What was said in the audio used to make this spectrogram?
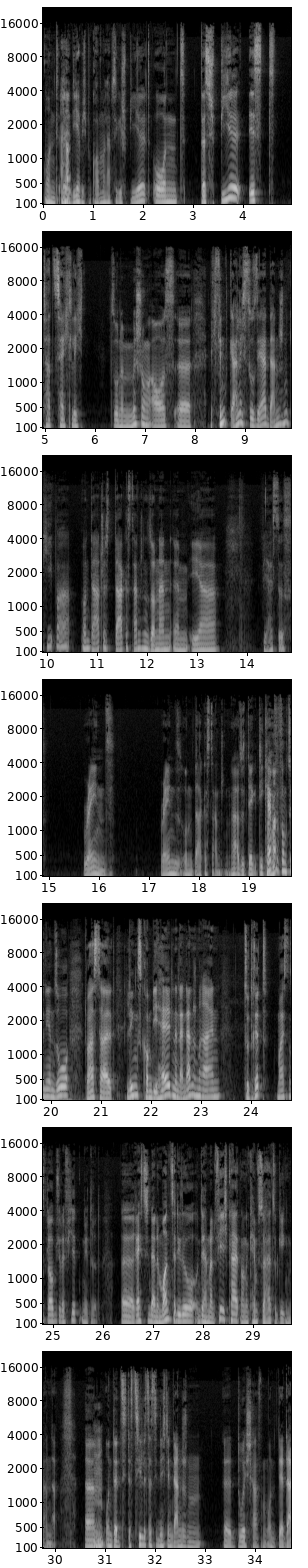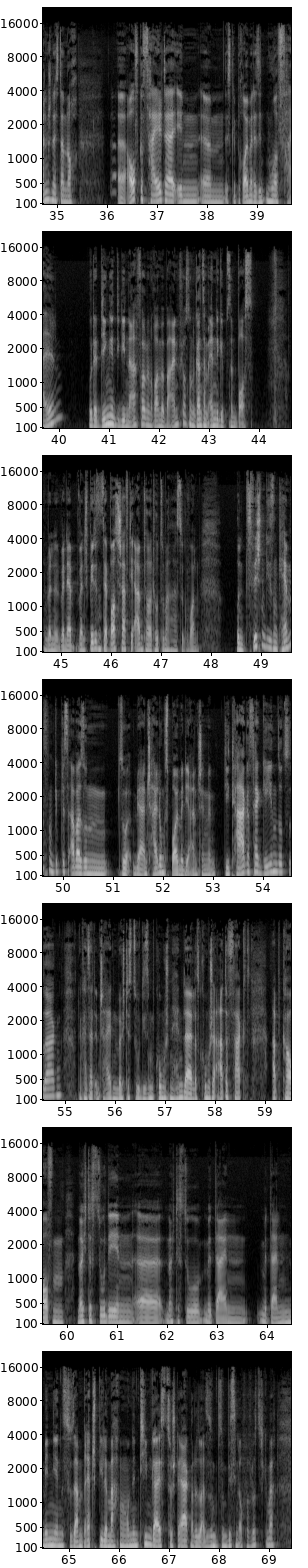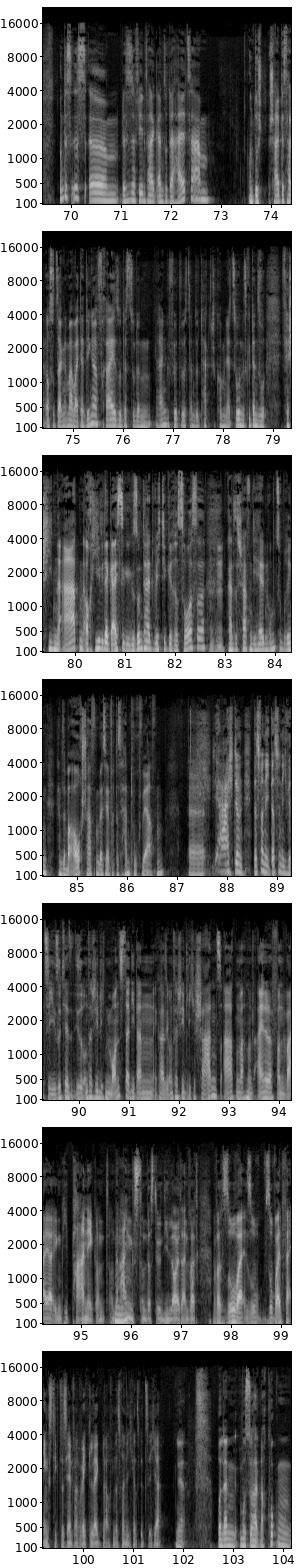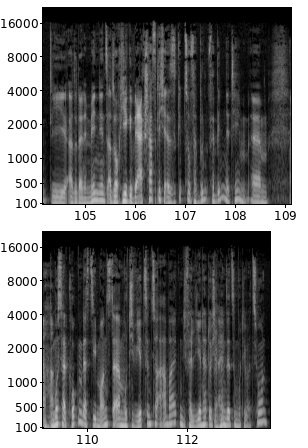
Und äh, die habe ich bekommen und habe sie gespielt. Und das Spiel ist tatsächlich so eine Mischung aus, äh, ich finde gar nicht so sehr Dungeon Keeper und Darkest, Darkest Dungeon, sondern ähm, eher, wie heißt es? Reigns. Reigns und Darkest Dungeon. Also der, die Kämpfe Aha. funktionieren so, du hast halt links kommen die Helden in dein Dungeon rein, zu dritt meistens, glaube ich, oder viert, nee, dritt. Äh, rechts sind deine Monster, die du, und die haben dann Fähigkeiten und dann kämpfst du halt so gegeneinander. Ähm, Und das, das Ziel ist, dass sie nicht den Dungeon äh, durchschaffen. Und der Dungeon ist dann noch äh, aufgefeilter in, ähm, es gibt Räume, da sind nur Fallen oder Dinge, die die nachfolgenden Räume beeinflussen und ganz am Ende gibt es einen Boss. Und wenn, wenn, der, wenn spätestens der Boss schafft, die Abenteurer tot zu machen, hast du gewonnen. Und zwischen diesen Kämpfen gibt es aber so, ein, so ja, Entscheidungsbäume, die anstehen. Die Tage vergehen sozusagen. Und dann kannst du halt entscheiden, möchtest du diesem komischen Händler das komische Artefakt abkaufen? Möchtest du den, äh, möchtest du mit deinen, mit deinen Minions zusammen Brettspiele machen, um den Teamgeist zu stärken oder so? Also so, so ein bisschen auch verflustig gemacht. Und es ist, ähm, das ist auf jeden Fall ganz unterhaltsam. Und du schaltest halt auch sozusagen immer weiter Dinger frei, so dass du dann reingeführt wirst an so taktische Kombinationen. Es gibt dann so verschiedene Arten. Auch hier wieder geistige Gesundheit, wichtige Ressource. Du kannst es schaffen, die Helden umzubringen, kannst aber auch schaffen, dass sie einfach das Handtuch werfen. Äh, Ja, stimmt. Das fand ich, das fand ich witzig. Es sind ja diese unterschiedlichen Monster, die dann quasi unterschiedliche Schadensarten machen und eine davon war ja irgendwie Panik und, und Angst und dass du die Leute einfach, einfach so weit, so, so weit verängstigt, dass sie einfach weg- weglaufen. Das fand ich ganz witzig, ja. Ja. Und dann musst du halt noch gucken, die, also deine Minions, also auch hier gewerkschaftlich, also es gibt so verbund, verbindende Themen. Ähm, du musst halt gucken, dass die Monster motiviert sind zu arbeiten, die verlieren halt durch Einsätze Motivation.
